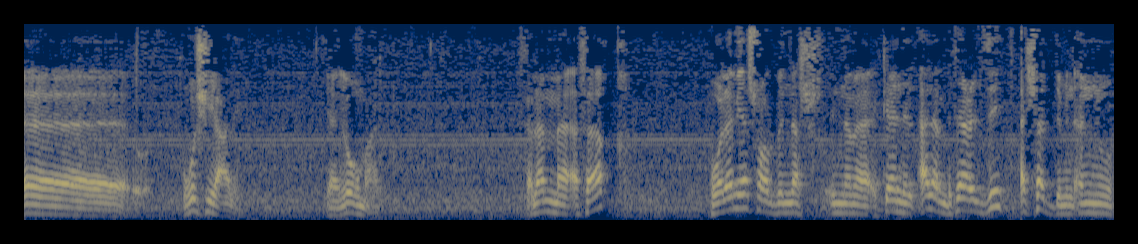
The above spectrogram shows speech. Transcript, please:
آه، غشي عليه. يعني أغمى عليه. فلما أفاق هو لم يشعر بالنشر إنما كان الألم بتاع الزيت أشد من أنه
